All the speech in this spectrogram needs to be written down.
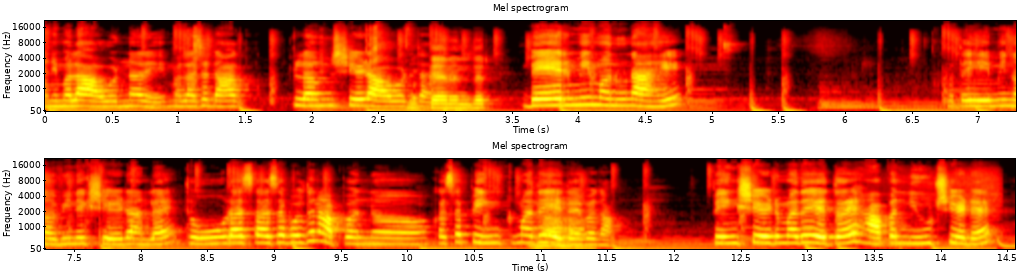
आणि मला आवडणार आहे. मला असं डार्क प्लम शेड आवडतात. त्यानंतर? बेर मी म्हणून आहे. आता हे मी नवीन एक शेड आणलाय. थोडासा असं बोलतो ना आपण कसं पिंकमध्ये येत आहे. बघा. पिंक शेडमध्ये येतोय हा पण न्यूड शेड आहे.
